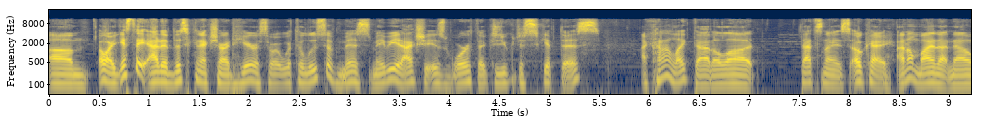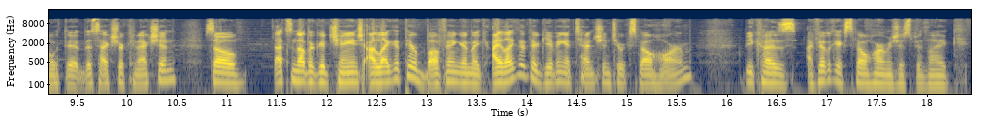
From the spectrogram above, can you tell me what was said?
Um, oh, I guess they added this connection right here. So with Elusive Mist, maybe it actually is worth it because you could just skip this. I kind of like that a lot. That's nice. Okay, I don't mind that now with the, this extra connection. So that's another good change. I like that they're buffing and like I like that they're giving attention to expel harm because I feel like expel harm has just been like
